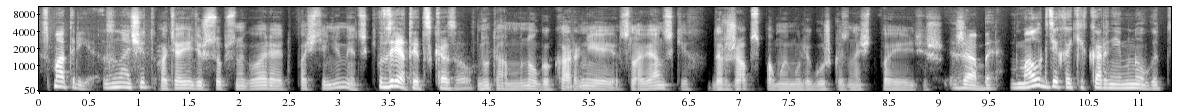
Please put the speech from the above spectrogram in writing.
Смотри, значит, Хотя идиш, собственно говоря, это почти немецкий. вот зря ты это сказал. Ну, там много корней славянских. Держапс, по-моему, лягушка, значит, по-идиш. Жабе. Мало где каких корней много. Ты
